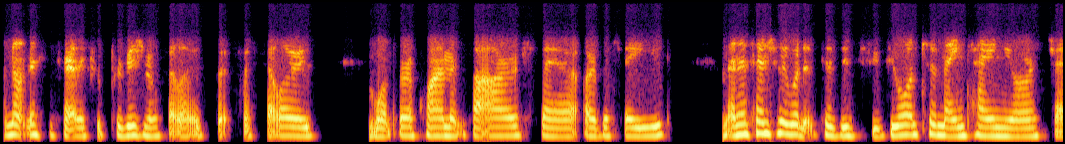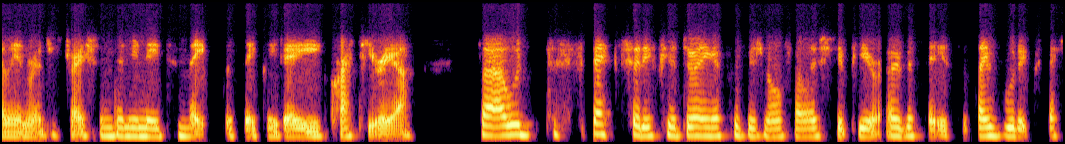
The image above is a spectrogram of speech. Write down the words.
not necessarily for provisional fellows, but for fellows, what the requirements are if they're overseas. And essentially, what it says is if you want to maintain your Australian registration, then you need to meet the CPD criteria. So I would suspect that if you're doing a provisional fellowship year overseas, that they would expect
